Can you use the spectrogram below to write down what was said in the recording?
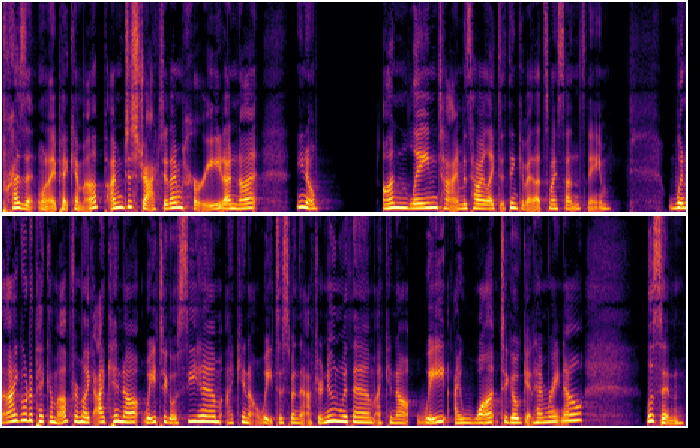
present when I pick him up. I'm distracted. I'm hurried. I'm not, you know, on lane time is how I like to think of it. That's my son's name. When I go to pick him up from like, I cannot wait to go see him. I cannot wait to spend the afternoon with him. I cannot wait. I want to go get him right now. Listen,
